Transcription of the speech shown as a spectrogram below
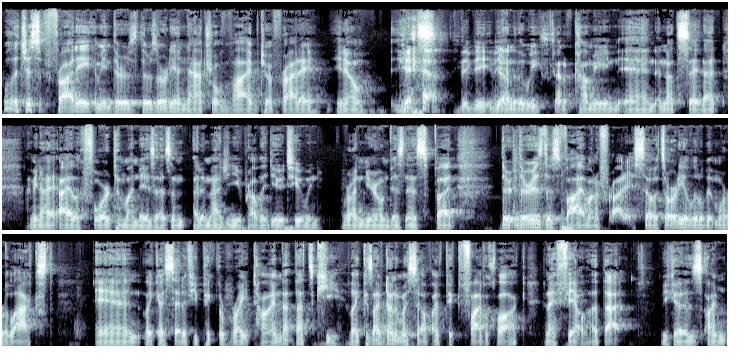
Well, it's just Friday. I mean, there's there's already a natural vibe to a Friday. You know, yeah. The, the, the yeah. end of the week's kind of coming, and and not to say that. I mean, I, I look forward to Mondays as I'd imagine you probably do too when running your own business. But there there is this vibe on a Friday, so it's already a little bit more relaxed. And like I said, if you pick the right time, that that's key. Like, cause I've done it myself. I've picked five o'clock and I fail at that because I'm,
